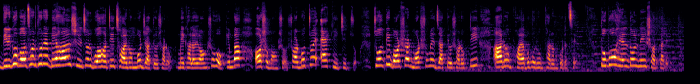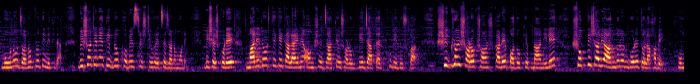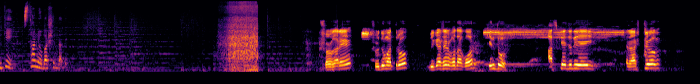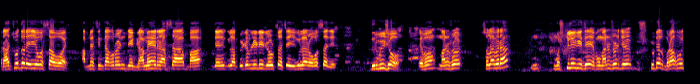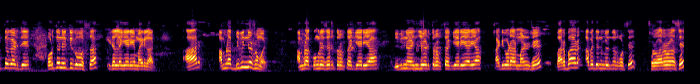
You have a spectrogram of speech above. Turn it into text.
দীর্ঘ বছর ধরে বেহাল শিলচর গুয়াহাটি ছয় নম্বর জাতীয় সড়ক, মেঘালয় অংশ হোক কিংবা অসম অংশ, সর্বত্র একই চিত্র। চলতি বর্ষার মরশুমে জাতীয় সড়কটি আরও ভয়াবহ রূপ ধারণ করেছে। তবুও হেলদোল নেই সরকারের, মৌন জনপ্রতিনিধিরা। বিষয়টি নিয়ে তীব্র ক্ষোভের সৃষ্টি হয়েছে জনমনে। বিশেষ করে মালিডোর থেকে কালাইনে অংশের জাতীয় সড়ক দিয়ে যাতায়াত খুবই দুষ্কর। শীঘ্রই সড়ক সংস্কারে পদক্ষেপ না নিলে শক্তিশালী আন্দোলন গড়ে তোলা হবে, হুমকি স্থানীয় বাসিন্দাদের। সরকারে শুধুমাত্র বিকাশের কথা কর, কিন্তু আজকে যদি এই রাষ্ট্রীয় রাজপথের এই অবস্থা হয়, আপনি চিন্তা করেন যে গ্রামের রাস্তা বা যেগুলো পিডব্লিউডি রোডস আছে এইগুলোর অবস্থা যে দুর্বিষহ এবং মানুষের চলাফেরা মুশকিল হয়ে গেছে এবং মানুষের যে টোটাল বরাক উপত্যকার যে অর্থনৈতিক অবস্থা, এটার লাগে এই মাইরঘাট আর আমরা বিভিন্ন সময়, আমরা কংগ্রেসের তরফ থেকে এরিয়া বিভিন্ন এনজিওর তরফ থেকে এরিয়া কাটিগড়ার মানুষে বারবার আবেদন নিবেদন করছে সরকারের আছে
